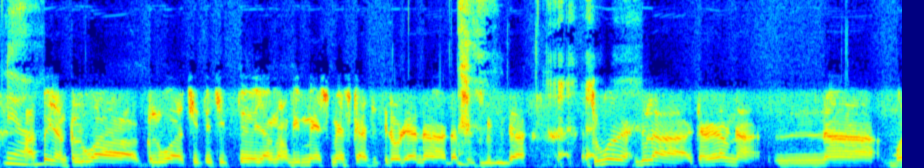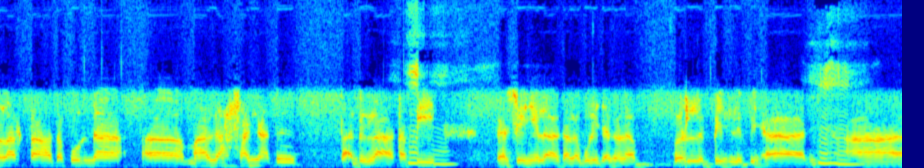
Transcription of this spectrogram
Ya. apa yang keluar keluar cerita-cerita yang nak di match matchkan Siti Noriana dan Siti cuma itulah kadang-kadang nak nak melatah ataupun nak uh, marah sangat tu tak adalah tapi Mm-mm. rasanya lah kalau boleh janganlah berlebih-lebihan. Mm-mm. ah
